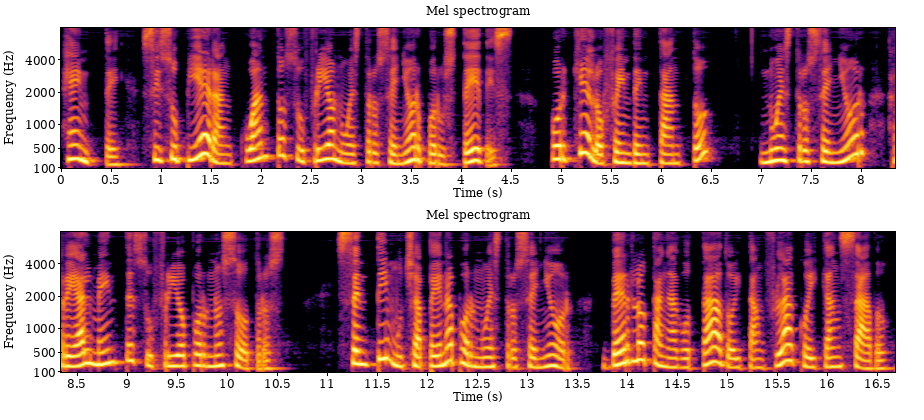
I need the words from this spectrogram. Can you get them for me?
Gente, si supieran cuánto sufrió nuestro Señor por ustedes, ¿Por qué lo ofenden tanto? Nuestro Señor realmente sufrió por nosotros. Sentí mucha pena por nuestro Señor, verlo tan agotado y tan flaco y cansado.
